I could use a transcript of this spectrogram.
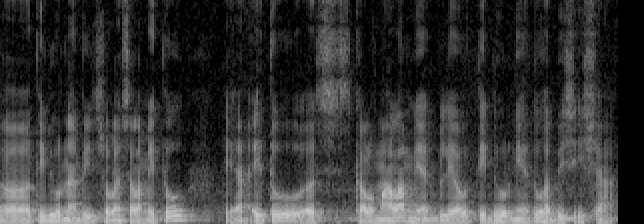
uh, tidur Nabi SAW itu ya itu uh, kalau malam ya beliau tidurnya itu habis isya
